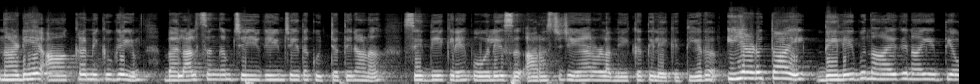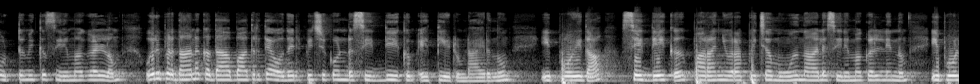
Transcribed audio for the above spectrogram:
നടിയെ ആക്രമിക്കുകയും ബലാത്സംഗം ചെയ്യുകയും ചെയ്ത കുറ്റത്തിനാണ് സിദ്ദീഖിനെ പോലീസ് അറസ്റ്റ് ചെയ്യാനുള്ള നീക്കത്തിലേക്ക് എത്തിയത് ഈ അടുത്തായി ദിലീപ് നായകനായി എത്തിയ ഒട്ടുമിക്ക സിനിമകളിലും ഒരു പ്രധാന കഥാപാത്രത്തെ അവതരിപ്പിച്ചുകൊണ്ട് സിദ്ദീഖും എത്തിയിട്ടുണ്ടായിരുന്നു. ഇപ്പോഴിതാ സിദ്ദീഖ് പറഞ്ഞുറപ്പിച്ച മൂന്ന് നാല് സിനിമകളിൽ നിന്നും ഇപ്പോൾ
